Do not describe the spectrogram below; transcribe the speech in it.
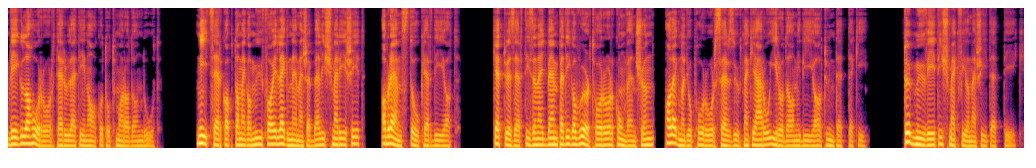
végül a horror területén alkotott maradandót. Négyszer kapta meg a műfaj legnemesebb elismerését, a Bram Stoker díjat. 2011-ben pedig a World Horror Convention a legnagyobb horror szerzőknek járó irodalmi díjjal tüntette ki. Több művét is megfilmesítették.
